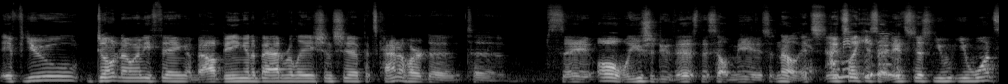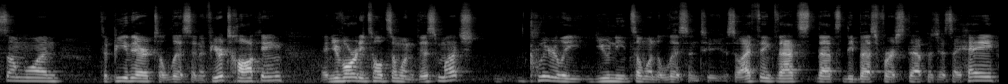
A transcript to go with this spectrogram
if you don't know anything about being in a bad relationship, it's kind of hard to to say, "Oh, well, you should do this. This helped me." This, no, it's I it's mean, like you said. It's just you you want someone to be there to listen. If you're talking and you've already told someone this much, clearly you need someone to listen to you. So I think that's that's the best first step is just say, "Hey,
